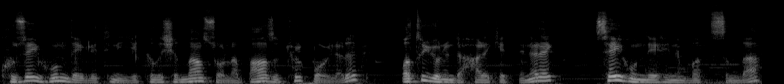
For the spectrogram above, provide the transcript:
Kuzey Hun Devleti'nin yıkılışından sonra bazı Türk boyları batı yönünde hareketlenerek Seyhun Nehri'nin batısında,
